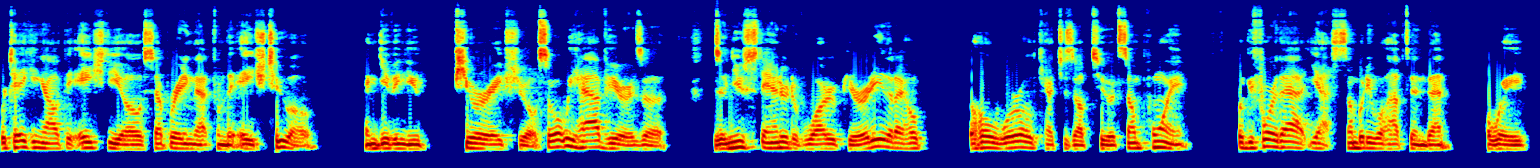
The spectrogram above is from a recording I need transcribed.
we're taking out the HDO, separating that from the H2O, and giving you pure H2O. So what we have here is a is a new standard of water purity that I hope the whole world catches up to at some point. But before that, yes, somebody will have to invent a way,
